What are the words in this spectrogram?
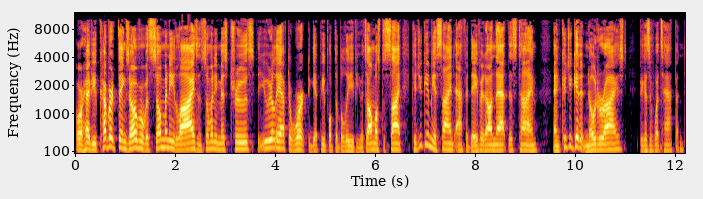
Or have you covered things over with so many lies and so many mistruths that you really have to work to get people to believe you? It's almost a sign. Could you give me a signed affidavit on that this time? And could you get it notarized because of what's happened?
